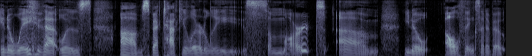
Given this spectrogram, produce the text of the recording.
in a way that was um, spectacularly smart. Um, you know, all things said about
